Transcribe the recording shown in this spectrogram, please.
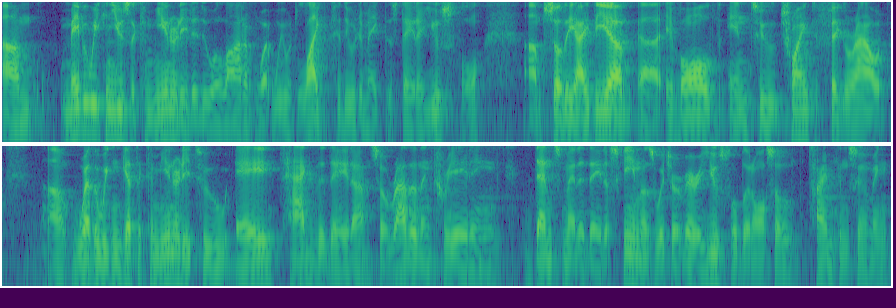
um, maybe we can use the community to do a lot of what we would like to do to make this data useful. Um, so the idea uh, evolved into trying to figure out uh, whether we can get the community to A, tag the data, so rather than creating dense metadata schemas, which are very useful but also time consuming,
